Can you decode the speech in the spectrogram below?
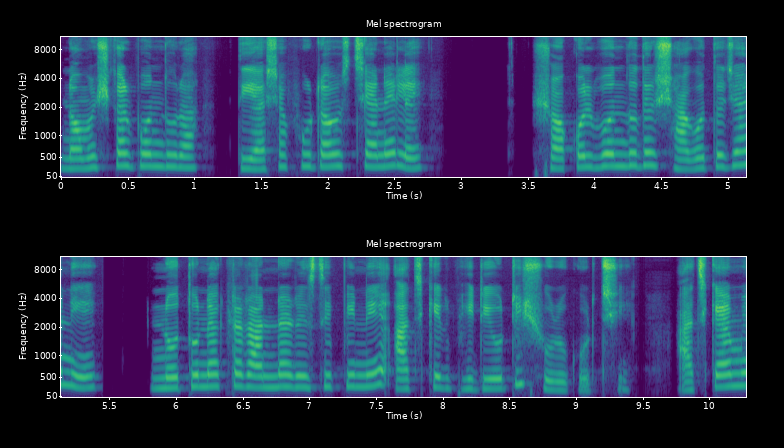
নমস্কার বন্ধুরা, তিয়াশা ফুড হাউস চ্যানেলে সকল বন্ধুদের স্বাগত জানিয়ে নতুন একটা রান্নার রেসিপি নিয়ে আজকের ভিডিওটি শুরু করছি। আজকে আমি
